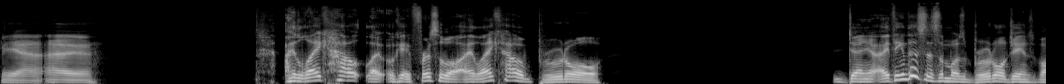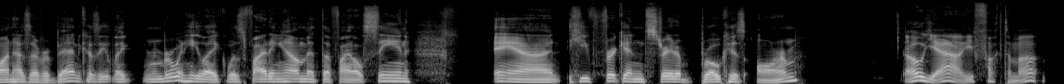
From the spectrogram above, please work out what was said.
yeah, I like how like okay, first of all, I like how brutal Daniel I think this is the most brutal James Bond has ever been because he like remember when he like was fighting him at the final scene and he freaking straight up broke his arm? oh yeah, he fucked him up.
